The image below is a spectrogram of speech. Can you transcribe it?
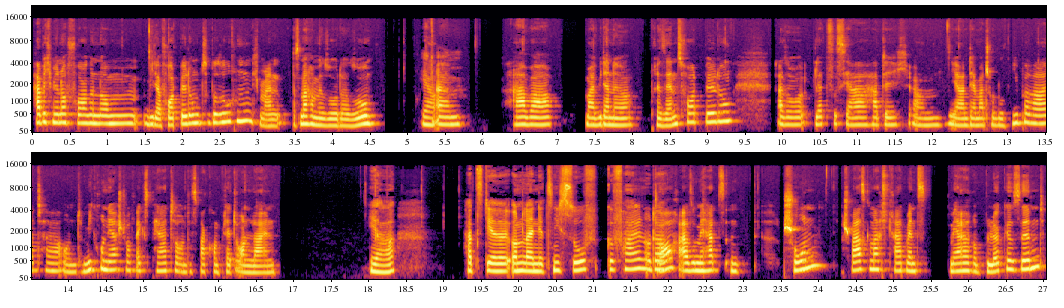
habe ich mir noch vorgenommen, wieder Fortbildungen zu besuchen. Ich meine, das machen wir so oder so. Ja. Ähm, aber mal wieder eine Präsenzfortbildung. Also letztes Jahr hatte ich ähm, ja einen Dermatologieberater und Mikronährstoffexperte und das war komplett online. Ja. Hat es dir online jetzt nicht so gefallen, oder? Doch, also mir hat es schon Spaß gemacht, gerade wenn es mehrere Blöcke sind,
